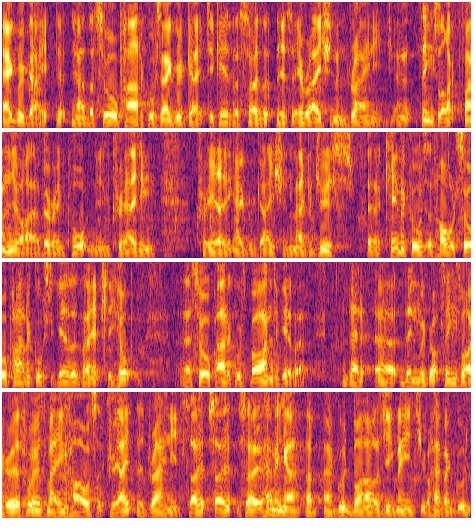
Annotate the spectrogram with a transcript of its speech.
aggregate, you know, the soil particles aggregate together so that there's aeration and drainage. And things like fungi are very important in creating creating aggregation. They produce uh, chemicals that hold soil particles together. They actually help uh, soil particles bind together. And that, uh, then we've got things like earthworms making holes that create the drainage. So, so, so having a, a, a good biology means you'll have a good,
